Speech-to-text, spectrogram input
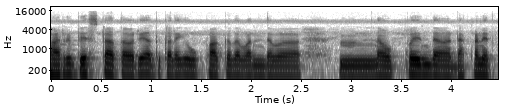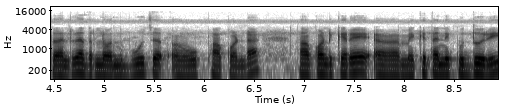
ಭಾರಿ ಬೆಸ್ಟ್ ಆತಾವ ರೀ ಅದ್ರ ಉಪ್ಪು ಹಾಕಿದ ಒಂದು ನಾವು ಉಪ್ಪಿಂದ ಡಕ್ಕನ್ ಇರ್ತದಲ್ಲ ರೀ ಅದರಲ್ಲಿ ಒಂದು ಬೂಜ, ಉಪ್ಪು ಹಾಕೊಂಡ ಹಾಕೊಂಡು ಕೆರೆ ಮೆಕ್ಕೆ ತನಿ ಕುದ್ದೂರಿ,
